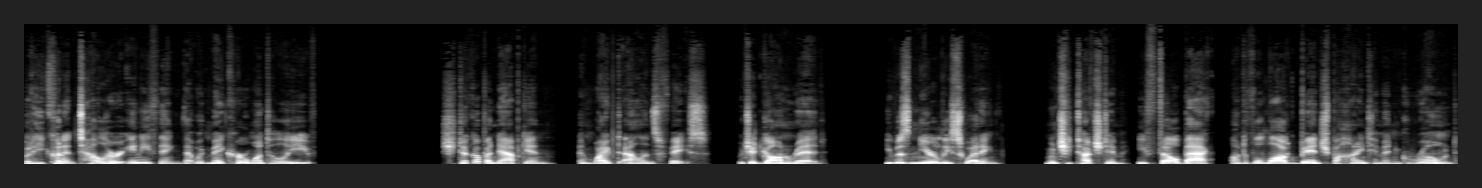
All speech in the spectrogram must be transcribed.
but he couldn't tell her anything that would make her want to leave. She took up a napkin and wiped Alan's face which had gone red. He was nearly sweating. When she touched him, he fell back onto the log bench behind him and groaned.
